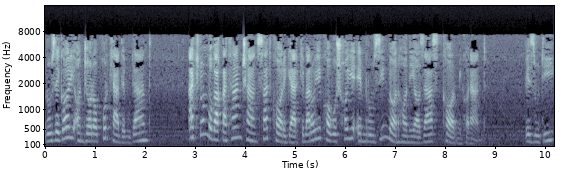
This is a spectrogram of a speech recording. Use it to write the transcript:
روزگاری آنجا را پر کرده بودند، اکنون موقتا چند صد کارگر که برای کاوش های امروزین به آنها نیاز است کار می کنند. به زودی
